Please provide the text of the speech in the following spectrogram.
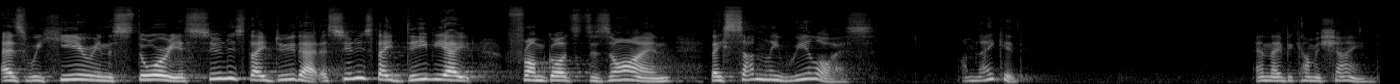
as we hear in the story, as soon as they do that, as soon as they deviate from God's design, they suddenly realize I'm naked. And they become ashamed.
